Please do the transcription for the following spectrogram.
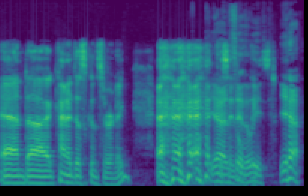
and uh, kind of disconcerting. yeah, to say the least. Yeah.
